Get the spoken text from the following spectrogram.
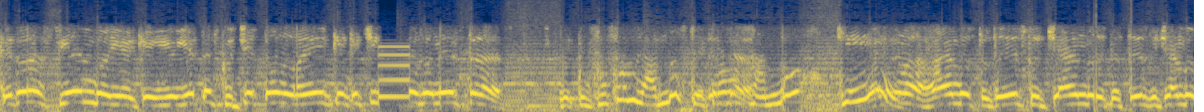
¿Qué estás haciendo? Y que yo ya te escuché todo, ¿eh? ¿Qué, qué chingadas son estas? ¿de qué estás hablando? ¿Estoy Teresa. trabajando? ¿Qué? Estoy trabajando, te estoy escuchando, te estoy escuchando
